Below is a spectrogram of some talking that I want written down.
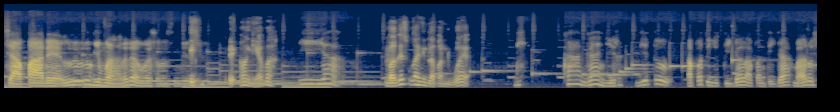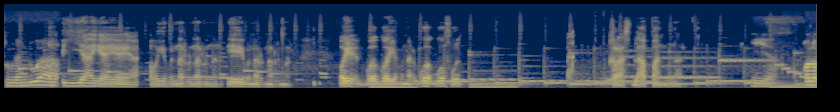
Siapa deh? Lu lu gimana dah mas lu sendiri? Ih. Eh, emang iya, Pak? Iya, Bagas bukannya 82 ya? kagak anjir. Dia tuh apa 73, 83, baru 92. Oh iya iya iya iya. Oh iya benar benar benar. Iya iya, benar benar benar. Oh iya, gua gua ya benar. Gua gua full kelas 8 benar. Iya. Kalau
